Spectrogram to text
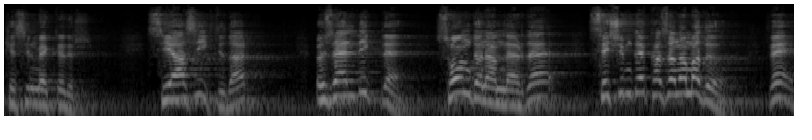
kesilmektedir. Siyasi iktidar özellikle son dönemlerde seçimde kazanamadığı ve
